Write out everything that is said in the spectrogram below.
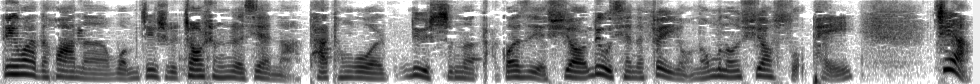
另外的话呢，我们这是个招生热线呢，他通过律师呢打官司也需要六千的费用，能不能需要索赔？这样，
